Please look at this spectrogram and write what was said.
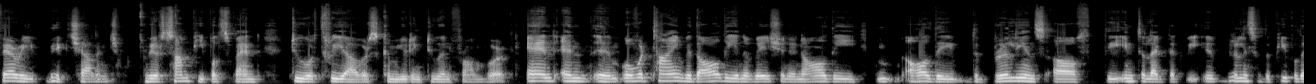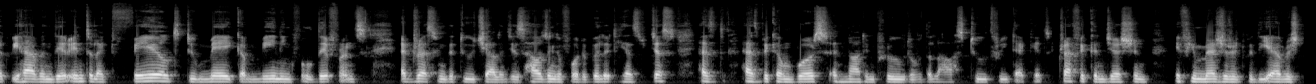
very big challenge where some people spend two or three hours commuting to and from work and and um, over time with all the innovation and all the all the the brilliance of the intellect that we uh, brilliance of the people that we have and their intellect failed to make a meaningful difference addressing the two challenges housing affordability has just has has become worse and not improved over the last two three decades traffic congestion if you measure it with the average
